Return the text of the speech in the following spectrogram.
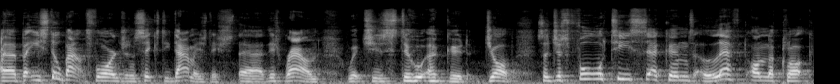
Uh, but he still bounced 460 damage this uh, this round, which is still a good job. So just 40 seconds left on the clock.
